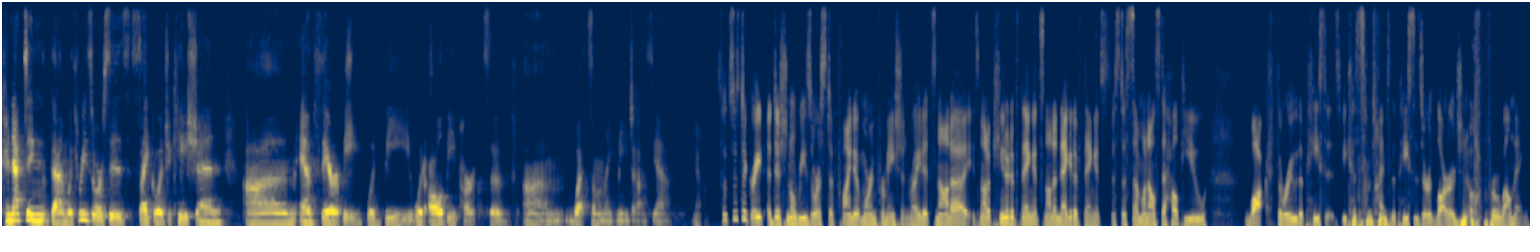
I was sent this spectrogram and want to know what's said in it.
connecting them with resources psychoeducation um, and therapy would be would all be parts of um, what someone like me does yeah yeah so it's just a great additional resource to find out more information right it's not a it's not a punitive thing it's not a negative thing it's just a someone else to help you walk through the paces because sometimes the paces are large and overwhelming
